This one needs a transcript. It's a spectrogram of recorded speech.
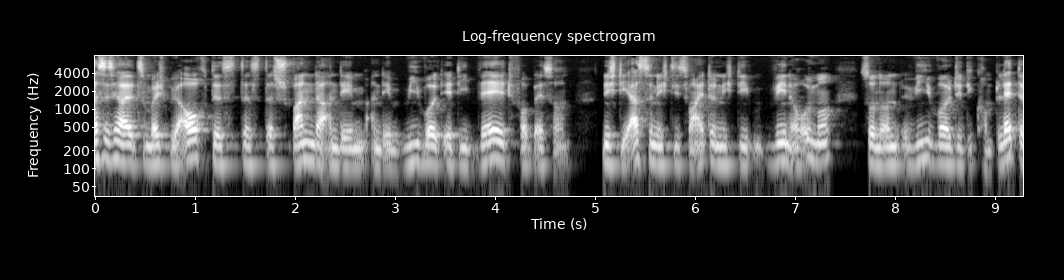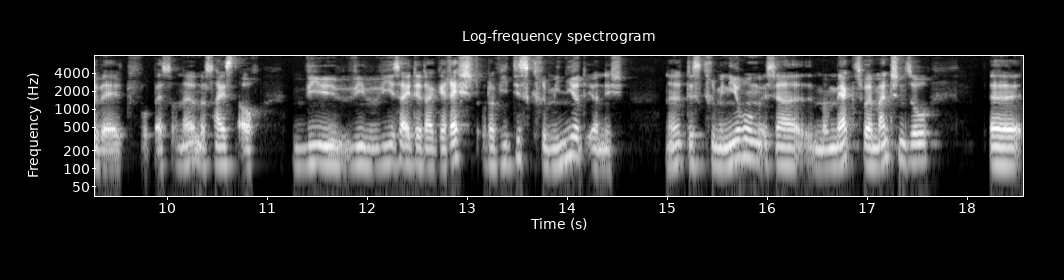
Das ist ja halt zum Beispiel auch das, das, das Spannende an dem, an dem, wie wollt ihr die Welt verbessern? Nicht die erste, nicht die zweite, nicht die, wen auch immer, sondern wie wollt ihr die komplette Welt verbessern? Ne? Und das heißt auch, wie, wie, wie seid ihr da gerecht oder wie diskriminiert ihr nicht? Ne? Diskriminierung ist ja, man merkt es bei manchen so, äh,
